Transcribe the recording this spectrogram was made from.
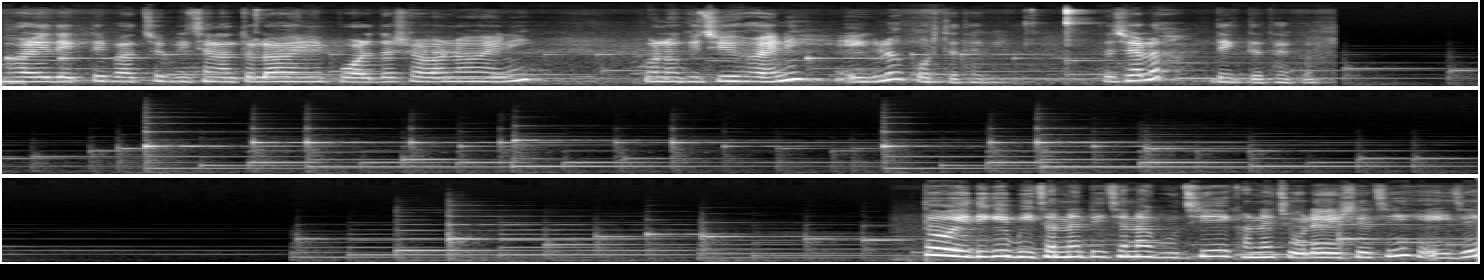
ঘরে দেখতে পাচ্ছ বিছানা তোলা হয়নি, পর্দা সরানো হয়নি, কোনো কিছুই হয়নি এইগুলো করতে থাকি। তো চলো দেখতে থাকো। তো এইদিকে বিছানা টিছানা গুছিয়ে এখানে চলে এসেছি। এই যে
